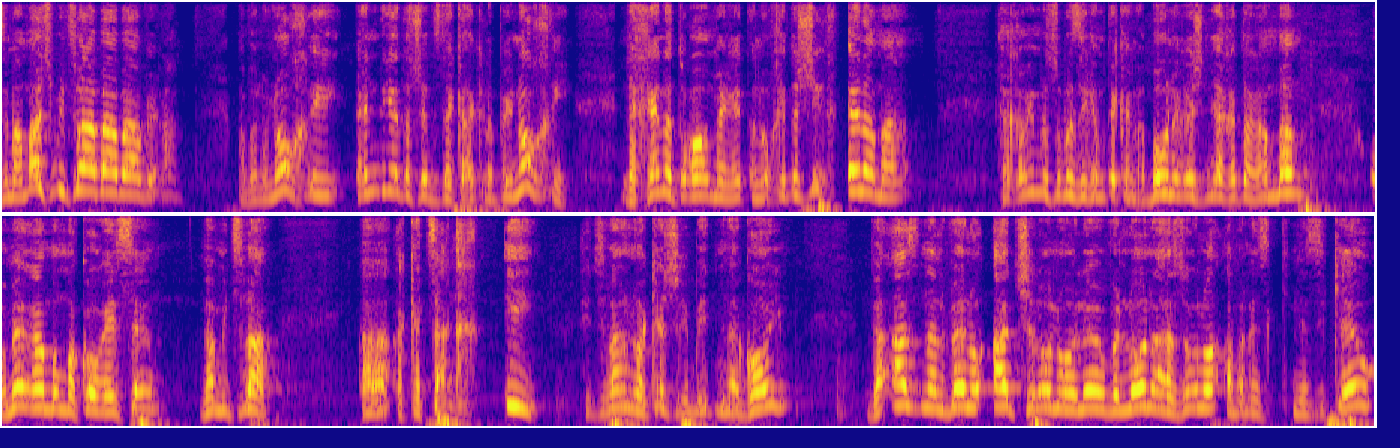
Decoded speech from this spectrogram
זה ממש מצווה הבאה בעבירה. אבל הנוכרי, אין קטע של צדקה כלפי נוכרי. לכן התורה אומרת, הנוכרי תשיך. אלא מה? חכמים עשו בזה גם תקנה. בואו נראה שנייה את הרמב"ם. אומר רמב"ם מקור עשר, והמצווה. הקצח היא שציווה לנו לבקש ריבית מן הגוי, ואז נלווה לו עד שלא נעולהו ולא נעזור לו, אבל נזיקהו,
